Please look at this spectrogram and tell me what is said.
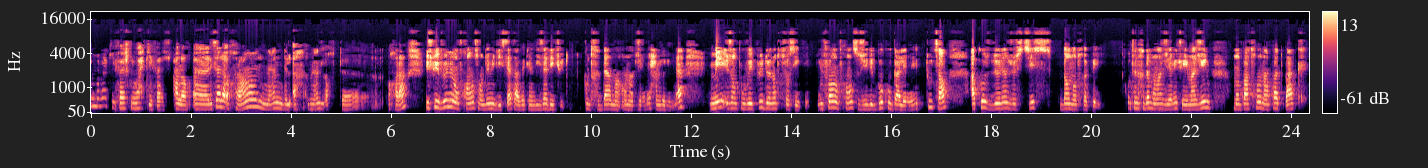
كل مرة كيفاش كل واحد كيفاش ألوغ آه رسالة أخرى من عند الأخ من عند الأخت آه، أخرى Je suis venue en France en 2017 avec un visa d'études كنت خدامة en Algérie الحمد لله mais j'en pouvais plus de notre société une fois en France j'ai beaucoup galéré tout ça à cause de l'injustice dans notre pays كنت نخدم en Algérie tu imagines mon patron n'a pas de bac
